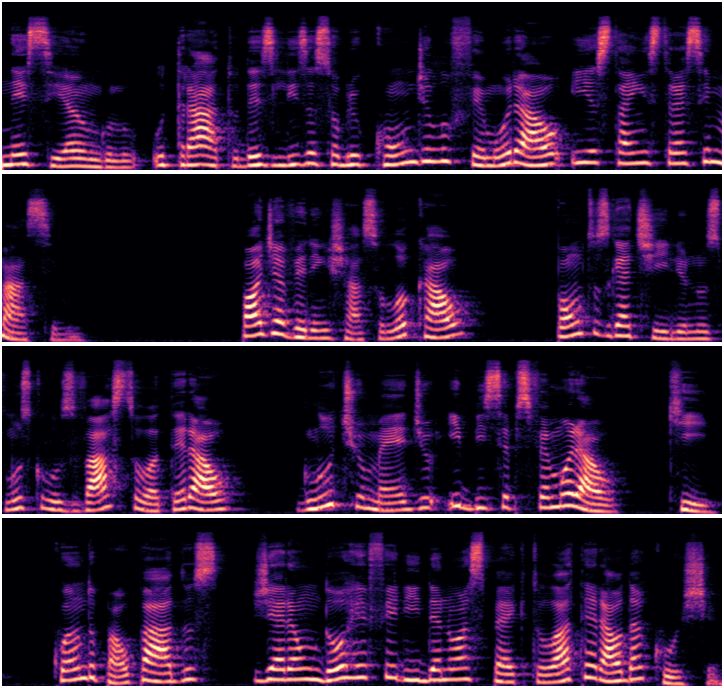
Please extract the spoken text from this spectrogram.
Nesse ângulo, o trato desliza sobre o côndilo femoral e está em estresse máximo. Pode haver inchaço local, pontos gatilho nos músculos vasto lateral, glúteo médio e bíceps femoral, que, quando palpados, geram dor referida no aspecto lateral da coxa.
